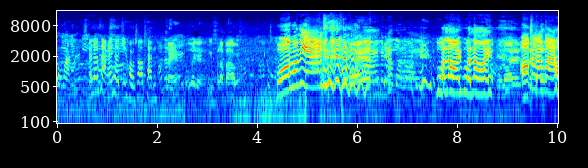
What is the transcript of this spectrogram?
ของหวานไหมก็จะสั่งให้เธอกินของชอบฉันอะไรคาราบาวไหมโบมะเมียนเป็นปลาบัวลอย บัวลอยบัวลอย บัวลอยเลยอ๋อคาราบาว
